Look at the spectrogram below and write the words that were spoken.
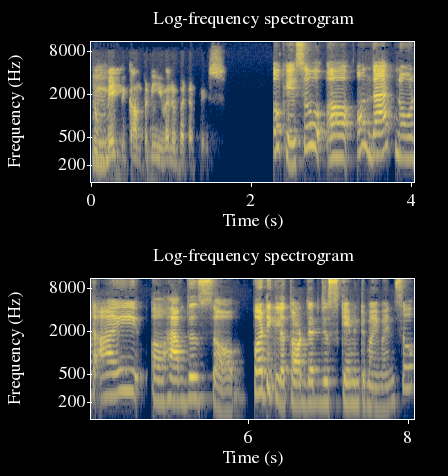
to mm-hmm. make the company even a better place. Okay, so uh, on that note, I uh, have this uh, particular thought that just came into my mind. So,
